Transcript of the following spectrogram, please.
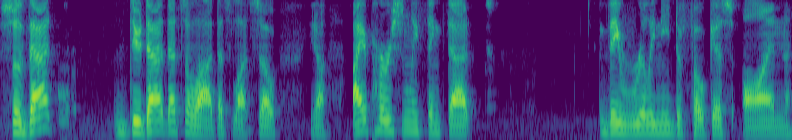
So that dude that that's a lot. That's a lot. So, you know, I personally think that they really need to focus on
